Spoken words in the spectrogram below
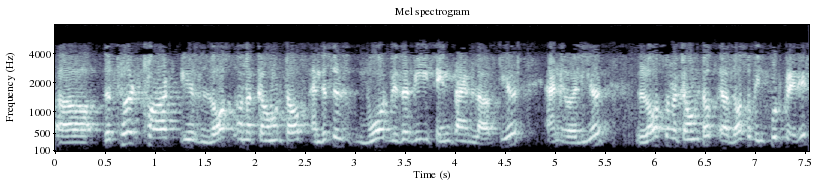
Uh, the third part is loss on account of, and this is more vis-a-vis -vis same time last year and earlier, loss on account of uh, loss of input credit,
